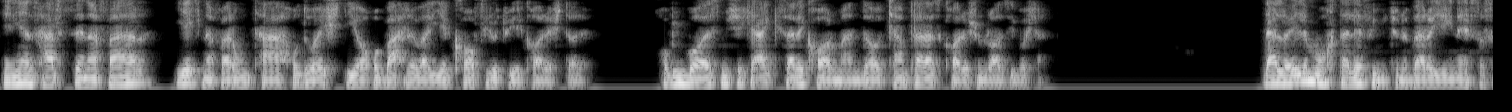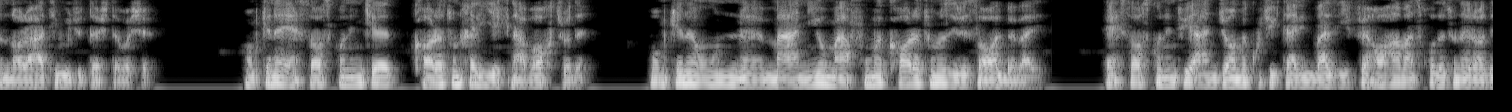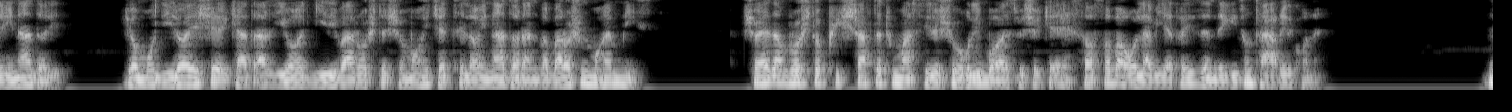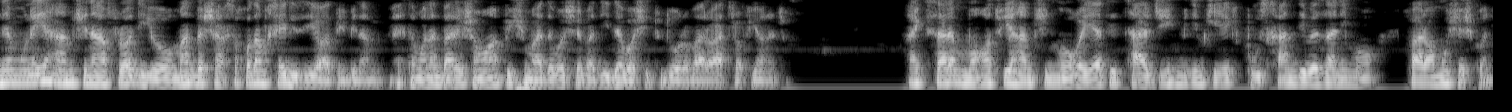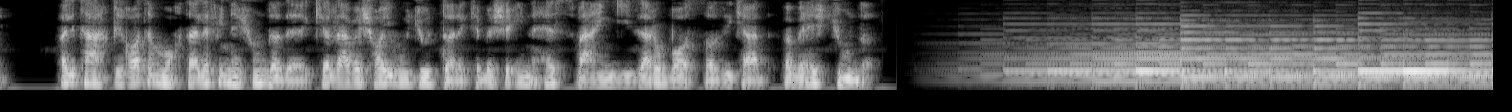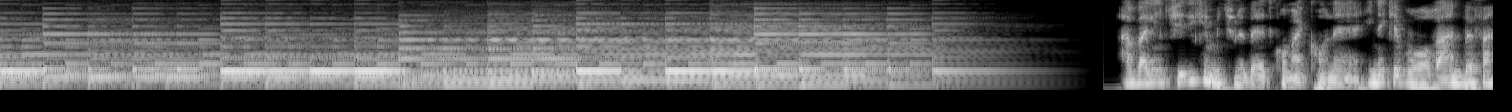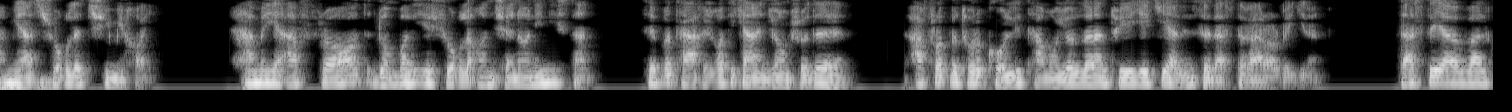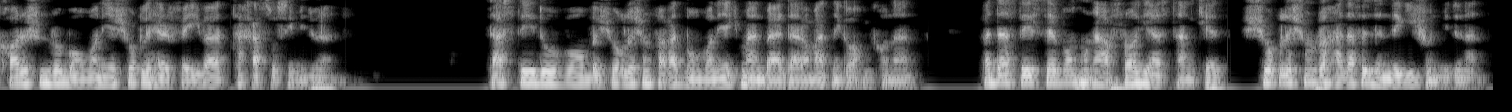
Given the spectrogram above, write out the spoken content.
یعنی از هر سه نفر یک نفر اون تعهد و اشتیاق و بهرهوری کافی رو توی کارش داره. خب این باعث میشه که اکثر کارمندا کمتر از کارشون راضی باشن. دلایل مختلفی می‌تونه برای این احساس ناراحتی وجود داشته باشه. ممکنه احساس کنین که کارتون خیلی یک نواخت شده. ممکنه اون معنی و مفهوم کارتون رو زیر سوال ببرید. احساس کنین توی انجام کوچکترین وظیفه ها هم از خودتون اراده ای ندارید. یا مدیرای شرکت از یادگیری و رشد شما هیچ اطلاعی ندارن و براشون مهم نیست. شاید هم رشد و پیشرفت تو مسیر شغلی باعث بشه که احساسا و اولویت های زندگیتون تغییر کنه. نمونه همچین افرادی و من به شخص خودم خیلی زیاد می‌بینم. احتمالا برای شما هم پیش اومده باشه و دیده باشید تو دور و اطرافیانتون. اکثر ماها توی همچین موقعیتی ترجیح میدیم که یک پوزخندی بزنیم و فراموشش کنیم. ولی تحقیقات مختلفی نشون داده که روش هایی وجود داره که بشه این حس و انگیزه رو بازسازی کرد و بهش جون داد. اولین چیزی که می‌تونه بهت کمک کنه اینه که واقعا بفهمی از شغلت چی می‌خوای. همه افراد دنبال یه شغل آنچنانی نیستن. طبق تحقیقاتی که انجام شده افراد به طور کلی تمایل دارن توی یکی از این سه دسته قرار بگیرن. دسته اول کارشون رو به عنوان یه شغل حرفه‌ای و تخصصی می‌دونن. دسته دوم به شغلشون فقط به عنوان یک منبع درآمد نگاه می‌کنن و دسته سوم اون افرادی هستن که شغلشون رو هدف زندگیشون می‌دونن.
